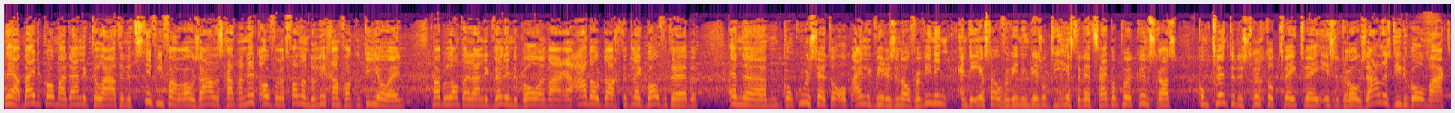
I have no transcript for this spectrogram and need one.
Nou ja, beide komen uiteindelijk te laat. En het stiffie van Rosales gaat maar net over het vallende lichaam van Coutinho heen. Maar belandt uiteindelijk wel in de goal. En waar uh, ADO dacht het lek boven te hebben. En uh, concours zetten op eindelijk weer eens een overwinning. En de eerste overwinning dus op die eerste wedstrijd op uh, kunstgras. Komt Twente dus terug tot 2-2. Is het Rosales die de goal maakt.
